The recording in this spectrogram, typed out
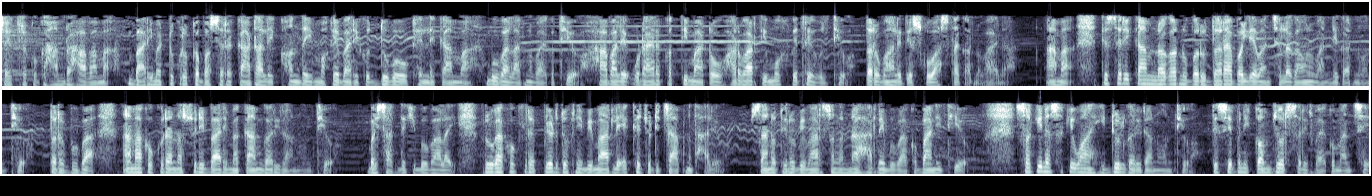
चैत्रको घाम र हावामा बारीमा टुक्रुक्क बसेर काँटाले खन्दै मकैबारीको दुबो उखेल्ने काममा बुबा लाग्नु भएको थियो। हावाले उडाएर कति माटो हरवार्ती मुखभित्रै हुल्थ्यो तर उहाँले त्यसको वास्ता गर्नु भएन आमा त्यसरी काम नगर्नु बरु दरा बलिया मान्छे लगाउनु भन्ने गर्नुहुन्थ्यो तर बुबा आमाको कुरा नसुनी बारीमा काम गरिरहनुहुन्थ्यो। वैशाखदेखि बुबालाई रुगाखोकी र पेट दुख्ने बिमारले एकैचोटि चाप्न थाल्यो। सानोतिनो बिमारसँग नहार्ने बुबाको बानी थियो। सकि नसकी उहाँ हिडुल गरिरहनुहुन्थ्यो। त्यसै पनि कमजोर शरीर भएको मान्छे।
